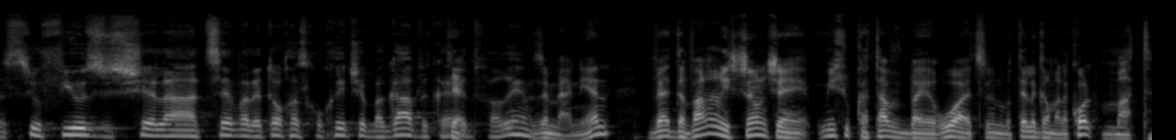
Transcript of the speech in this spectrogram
עשו fuse של הצבע לתוך הזכוכית שבגב וכאלה כן. דברים. זה מעניין והדבר הראשון שמישהו כתב באירוע אצלנו בטלגרם על הכל matte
